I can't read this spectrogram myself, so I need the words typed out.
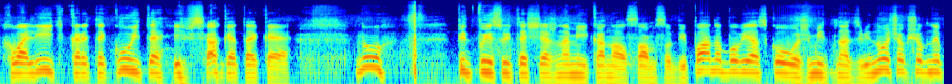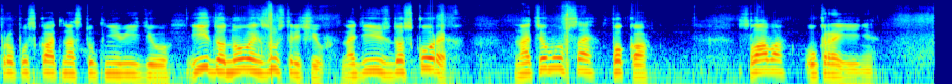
хваліть, критикуйте і всяке таке. Ну, підписуйте ще ж на мій канал сам собі пан обов'язково. Жміть на дзвіночок, щоб не пропускати наступні відео. І до нових зустрічей. Надіюсь, до скорих. На цьому все. Пока. Слава Україні!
